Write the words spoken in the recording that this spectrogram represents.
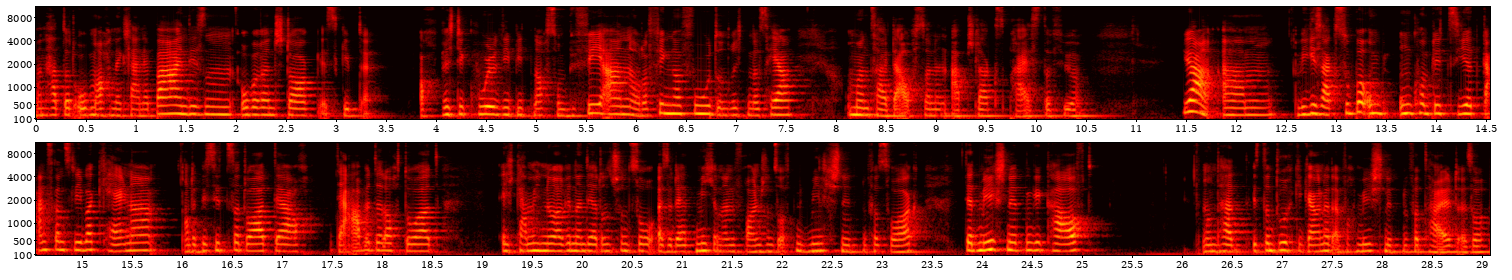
man hat dort oben auch eine kleine Bar in diesem oberen Stock. Es gibt auch richtig cool, die bieten auch so ein Buffet an oder Fingerfood und richten das her. Und man zahlt da auch so einen Abschlagspreis dafür. Ja, ähm, wie gesagt, super un unkompliziert, ganz, ganz lieber Kellner oder Besitzer dort, der auch, der arbeitet auch dort. Ich kann mich nur erinnern, der hat uns schon so, also der hat mich und einen Freund schon so oft mit Milchschnitten versorgt. Der hat Milchschnitten gekauft und hat, ist dann durchgegangen und hat einfach Milchschnitten verteilt. Also,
